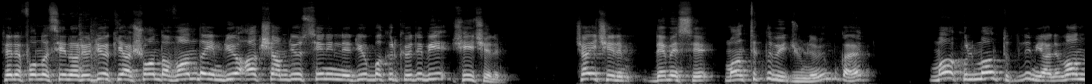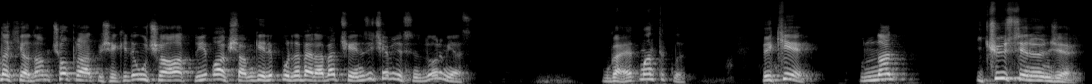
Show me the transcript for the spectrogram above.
telefonla seni arıyor diyor ki ya şu anda Van'dayım diyor akşam diyor seninle diyor Bakırköy'de bir şey içelim. Çay içelim demesi mantıklı bir cümle mi? Bu gayet makul mantıklı değil mi? Yani Van'daki adam çok rahat bir şekilde uçağa atlayıp akşam gelip burada beraber çayınızı içebilirsiniz. Doğru mu Yasin? Bu gayet mantıklı. Peki bundan 200 sene önce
